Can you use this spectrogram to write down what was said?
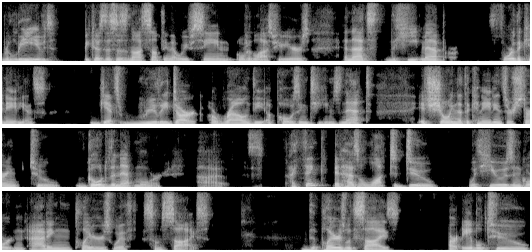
relieved because this is not something that we've seen over the last few years, and that's the heat map for the Canadiens gets really dark around the opposing team's net. It's showing that the Canadians are starting to go to the net more. Uh, I think it has a lot to do with Hughes and Gorton adding players with some size. The players with size are able to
